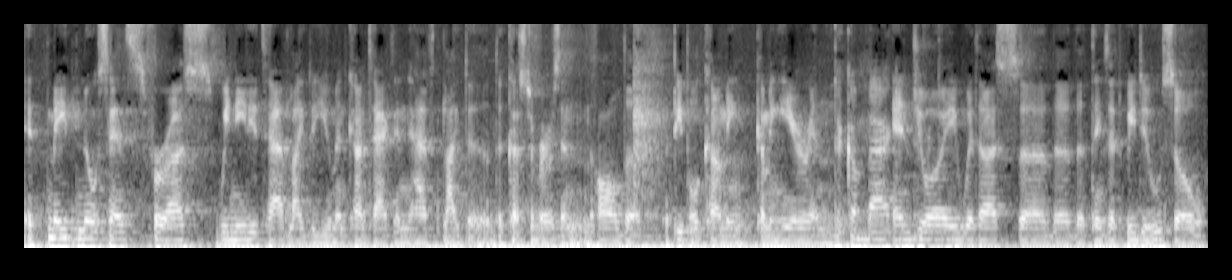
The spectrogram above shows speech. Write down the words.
it made no sense for us. We needed to have like the human contact and have like the, the customers and all the, the people coming coming here and They come back and enjoy with us uh, the the things that we do. So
